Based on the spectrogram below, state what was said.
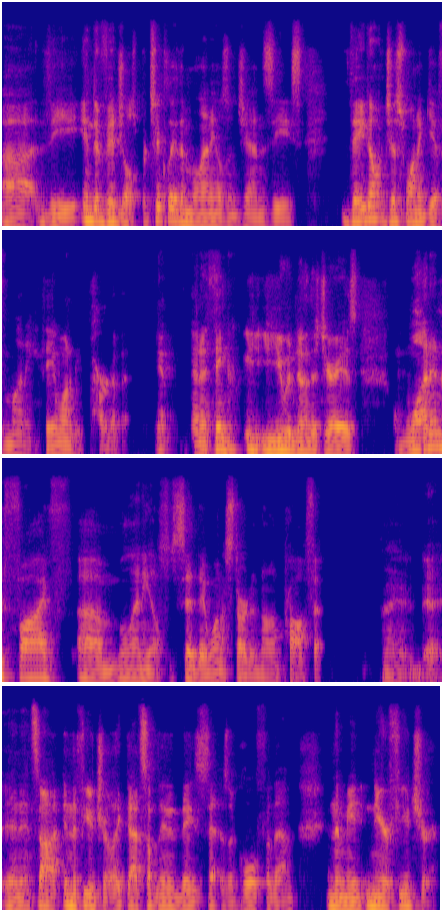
uh, the individuals, particularly the millennials and Gen Zs. They don't just want to give money; they want to be part of it. Yep. And I think you would know this, Jerry, is one in five um, millennials said they want to start a nonprofit. Right? And it's not in the future. Like that's something that they set as a goal for them in the near future.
